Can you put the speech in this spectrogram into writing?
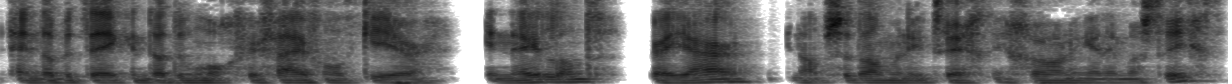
en dat betekent dat doen we ongeveer 500 keer in Nederland per jaar. In Amsterdam en Utrecht, in Groningen en in Maastricht.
